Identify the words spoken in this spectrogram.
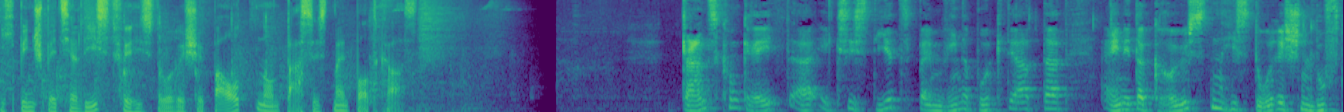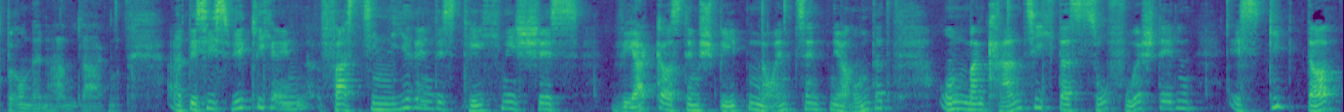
Ich bin Spezialist für historische Bauten und das ist mein Podcast. Ganz konkret äh, existiert beim Wiener Burgtheater eine der größten historischen Luftbrunnenanlagen. Äh, das ist wirklich ein faszinierendes technisches Werk aus dem späten 19. Jahrhundert und man kann sich das so vorstellen, es gibt da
